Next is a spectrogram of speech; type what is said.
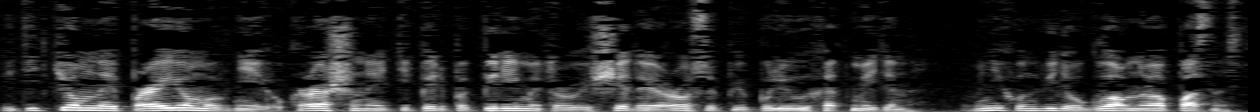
Эти темные проемы в ней, украшенные теперь по периметру и щедрой россыпью пулевых отметин, в них он видел главную опасность.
